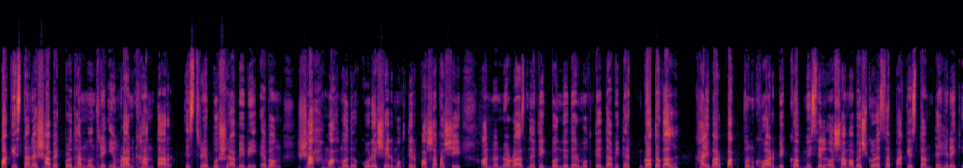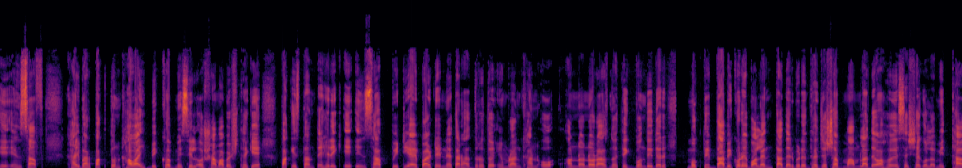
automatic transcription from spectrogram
পাকিস্তানের সাবেক প্রধানমন্ত্রী ইমরান খান, তার স্ত্রী বুশরা বিবি এবং শাহ মাহমুদ কুরেশির মুক্তির পাশাপাশি অন্যান্য রাজনৈতিক বন্দীদের মুক্তির দাবিতে গতকাল খাইবার পাখতুনখোয়ার বিক্ষোভ মিছিল ও সমাবেশ করেছে পাকিস্তান তেহরিক এ ইনসাফ। খাইবার পাখতুনখাওয়ায় বিক্ষোভ মিছিল ও সমাবেশ থেকে পাকিস্তান তেহরিক এ ইনসাফ পিটিআই পার্টির নেতারা দ্রুত ইমরান খান ও অন্যান্য রাজনৈতিক বন্দীদের মুক্তির দাবি করে বলেন, তাদের বিরুদ্ধে যেসব মামলা দেওয়া হয়েছে সেগুলো মিথ্যা।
